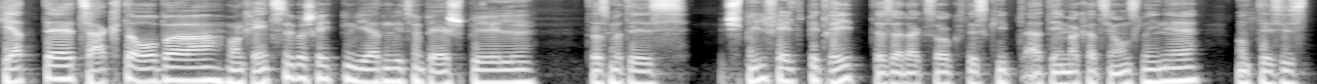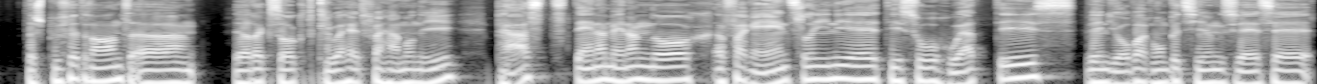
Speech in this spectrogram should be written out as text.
Härte zeigt er aber, wenn Grenzen überschritten werden, wie zum Beispiel, dass man das Spielfeld betritt. Also er hat auch gesagt, es gibt eine Demarkationslinie und das ist der Spielfeldrand. Äh, er hat gesagt, Klarheit vor Harmonie. Passt deiner Meinung nach eine Vereinslinie, die so hart ist? Wenn ja, warum? Beziehungsweise,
